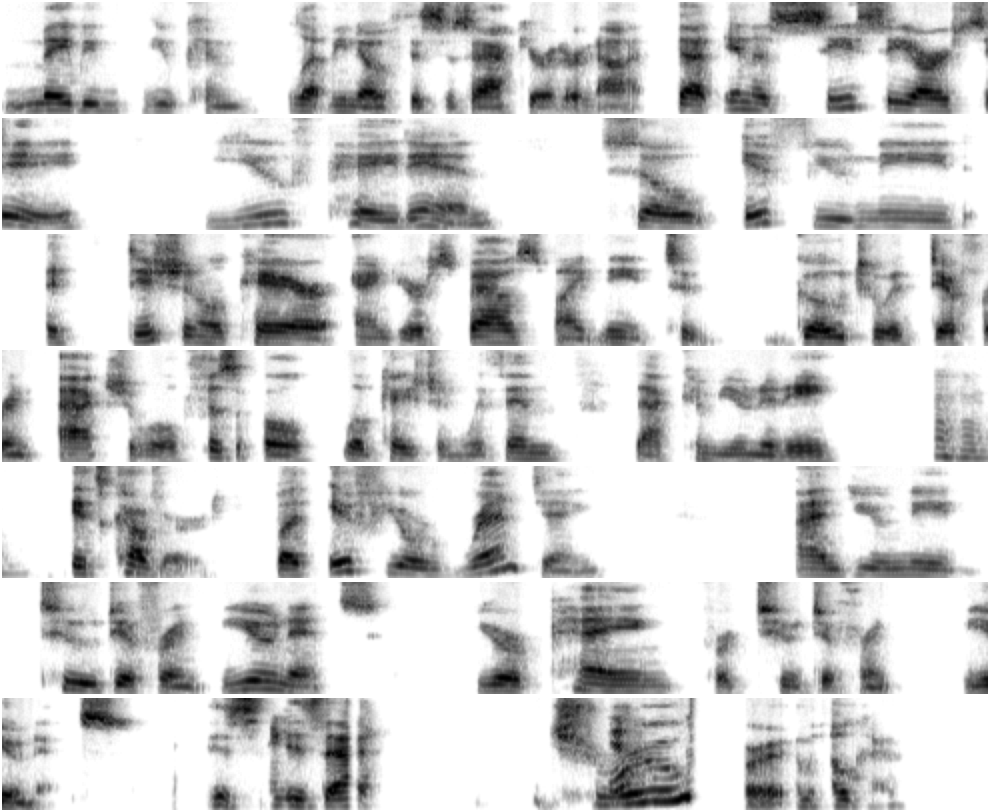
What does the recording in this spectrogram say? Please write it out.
maybe you can let me know if this is accurate or not, that in a CCRC, you've paid in. So if you need additional care and your spouse might need to go to a different actual physical location within that community, mm-hmm. it's covered. But if you're renting and you need two different units, you're paying for two different units. Is is that true? Yeah. Or okay.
